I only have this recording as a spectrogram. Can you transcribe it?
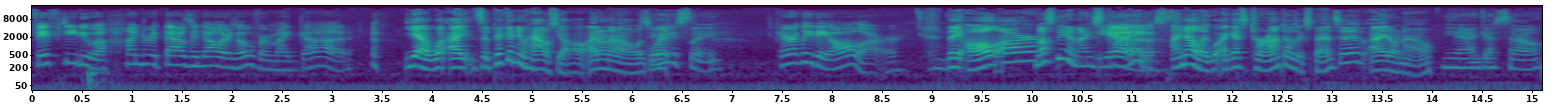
Fifty to a hundred thousand dollars over. My God. Yeah, Well, I so pick a new house, y'all. I don't know. Like what Seriously. Apparently, they all are. They all are. Must be a nice Yeah. place. I know. Like I guess Toronto's expensive. I don't know. Yeah, I guess so.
